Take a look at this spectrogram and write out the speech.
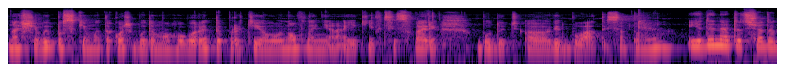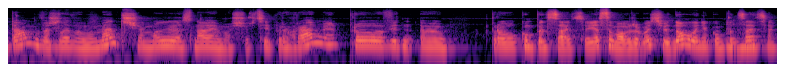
наші випуски ми також будемо говорити про ті оновлення, які в цій сфері будуть е, відбуватися. Тому єдине тут ще додам важливий момент, що ми знаємо, що в цій програмі про від е, про компенсацію. Я сама вже бачу відновлення компенсація.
